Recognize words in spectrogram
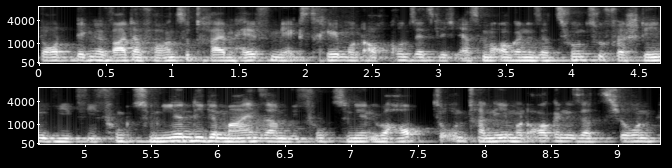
dort Dinge weiter voranzutreiben, helfen mir extrem und auch grundsätzlich erstmal Organisationen zu verstehen, wie, wie funktionieren die gemeinsam, wie funktionieren überhaupt so Unternehmen und Organisationen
